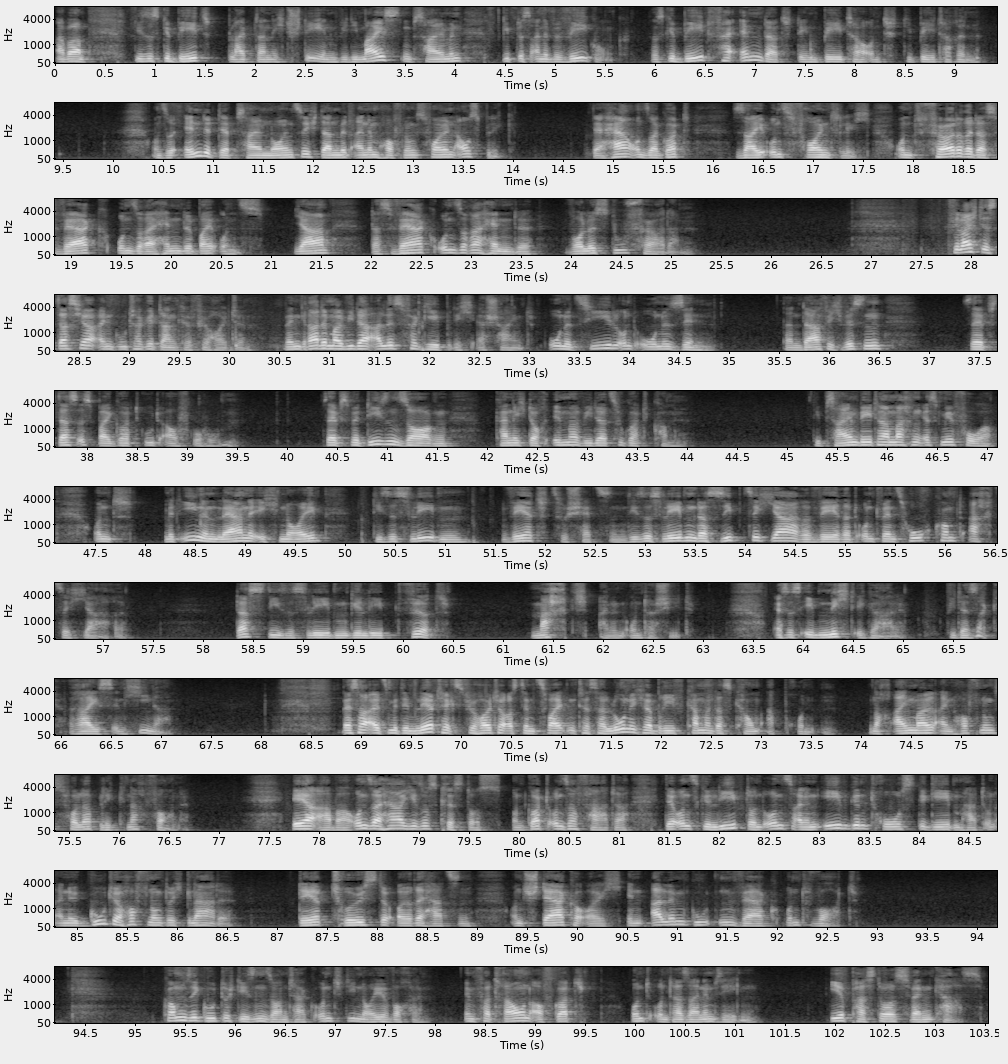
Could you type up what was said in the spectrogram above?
Aber dieses Gebet bleibt da nicht stehen. Wie die meisten Psalmen gibt es eine Bewegung. Das Gebet verändert den Beter und die Beterin. Und so endet der Psalm 90 dann mit einem hoffnungsvollen Ausblick. Der Herr, unser Gott, sei uns freundlich und fördere das Werk unserer Hände bei uns. Ja, das Werk unserer Hände wollest du fördern. Vielleicht ist das ja ein guter Gedanke für heute, wenn gerade mal wieder alles vergeblich erscheint, ohne Ziel und ohne Sinn. Dann darf ich wissen, selbst das ist bei Gott gut aufgehoben. Selbst mit diesen Sorgen kann ich doch immer wieder zu Gott kommen. Die Psalmbeter machen es mir vor, und mit ihnen lerne ich neu, dieses Leben wertzuschätzen, dieses Leben, das 70 Jahre währet und wenn's hochkommt 80 Jahre. Dass dieses Leben gelebt wird, macht einen Unterschied. Es ist eben nicht egal, wie der Sack Reis in China. Besser als mit dem Lehrtext für heute aus dem zweiten Thessalonicher Brief kann man das kaum abrunden. Noch einmal ein hoffnungsvoller Blick nach vorne. Er aber, unser Herr Jesus Christus und Gott unser Vater, der uns geliebt und uns einen ewigen Trost gegeben hat und eine gute Hoffnung durch Gnade, der tröste eure Herzen und stärke euch in allem guten Werk und Wort. Kommen Sie gut durch diesen Sonntag und die neue Woche, im Vertrauen auf Gott und unter seinem Segen. Ihr Pastor Sven Kaas.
